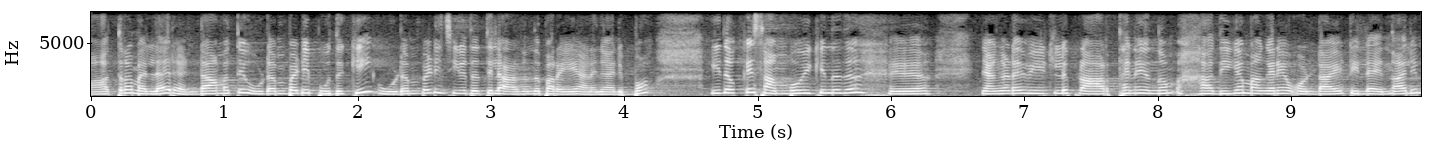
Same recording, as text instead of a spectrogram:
മാത്രമല്ല രണ്ടാമത്തെ ഉടമ്പടി പുതുക്കി ഉടമ്പടി ജീവിതത്തിലാണെന്ന് പറയുകയാണ് ഞാനിപ്പോൾ ഇതൊക്കെ സംഭവിക്കുന്നത് ഞങ്ങളുടെ വീട്ടിൽ പ്രാർത്ഥനയൊന്നും അധികം അങ്ങനെ ഉണ്ടായിട്ടില്ല. എന്നാലും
